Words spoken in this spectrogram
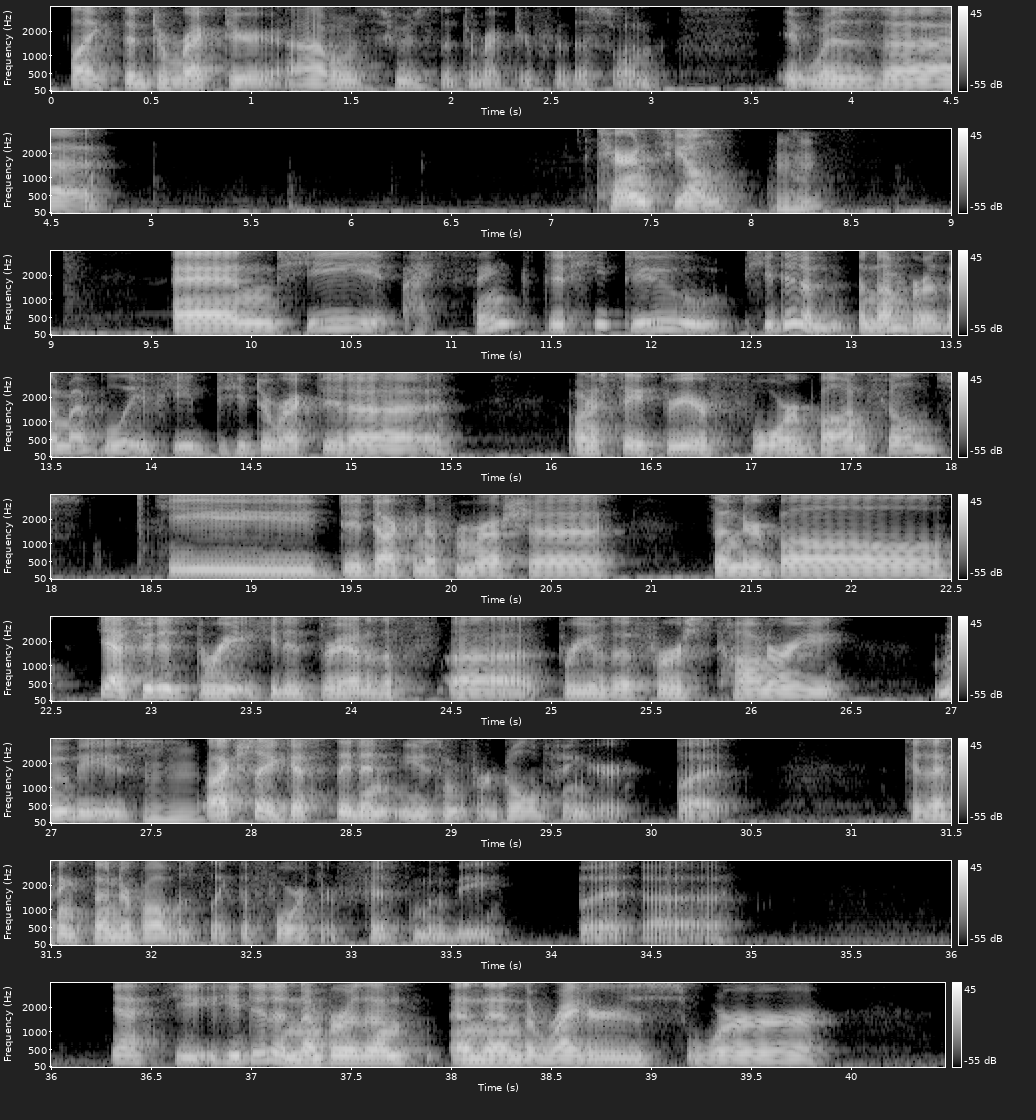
like the director, uh, what was, who was the director for this one? It was, uh, Terrence Young, Mm-hmm. and he, I think, did he do? He did a, a number of them, I believe. He he directed uh, I want to say three or four Bond films. He did Doctor No from Russia, Thunderball. Yeah, so he did three. He did three out of the uh, three of the first Connery movies. Mhm. Actually, I guess they didn't use him for Goldfinger, but because I think Thunderball was like the fourth or fifth movie. But uh, yeah, he he did a number of them, and then the writers were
